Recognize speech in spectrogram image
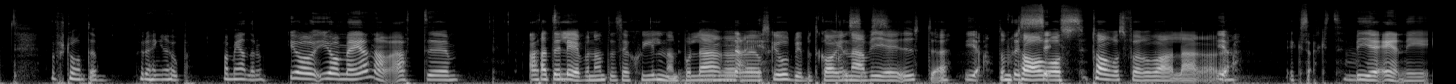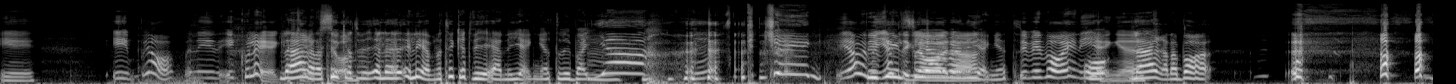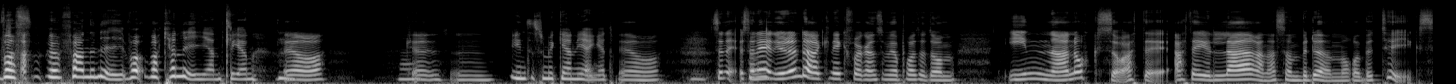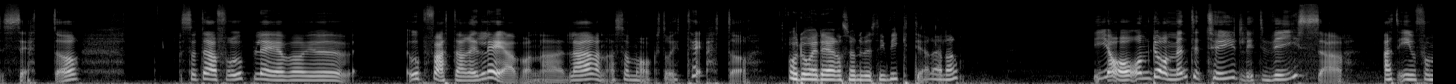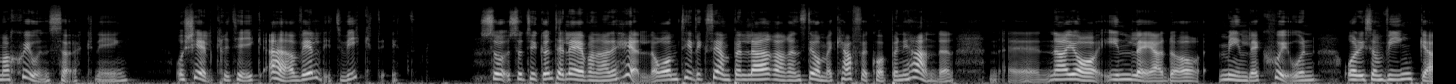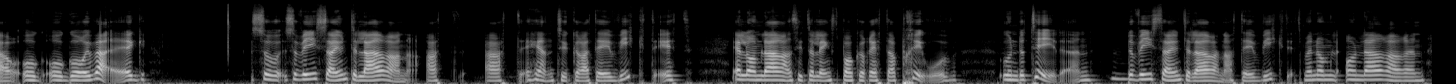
Jag förstår inte hur det hänger ihop. Vad menar du? jag, jag menar att eh, Att eleverna inte ser skillnad på lärare Nej. och skolbibliotekarier när vi Precis. är ute. ja, De precis. tar oss, tar oss för att vara lärare. Ja. Exakt. Mm. Vi är en i, i, i ja, men i, i kollegiet. Lärarna liksom. tycker att vi, eller eleverna tycker att vi är en i gänget och vi bara Mm. ja! Mm. Ja, Vi vi är vill så gärna vara en i gänget. Vi vill vara en i Och gänget. lärarna bara vad, vem fan är ni? Vad, vad kan ni egentligen? Ja. Kan, mm, Inte så mycket i gänget. ja. Sen, sen är det ju den där knäckfrågan som vi har pratat om innan också, att det, att det är ju lärarna som bedömer och betygssätter. Så därför upplever ju, uppfattar eleverna lärarna som auktoriteter. Och då är deras undervisning viktigare eller? Ja, om de inte tydligt visar att informationssökning och källkritik är väldigt viktigt så, så tycker inte eleverna det heller. Om till exempel läraren står med kaffekoppen i handen eh, när jag inleder min lektion och liksom vinkar och, och går iväg så, så visar ju inte läraren att, att hen tycker att det är viktigt. Eller om läraren sitter längst bak och rättar prov under tiden, då visar ju inte läraren att det är viktigt. Men om, om läraren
